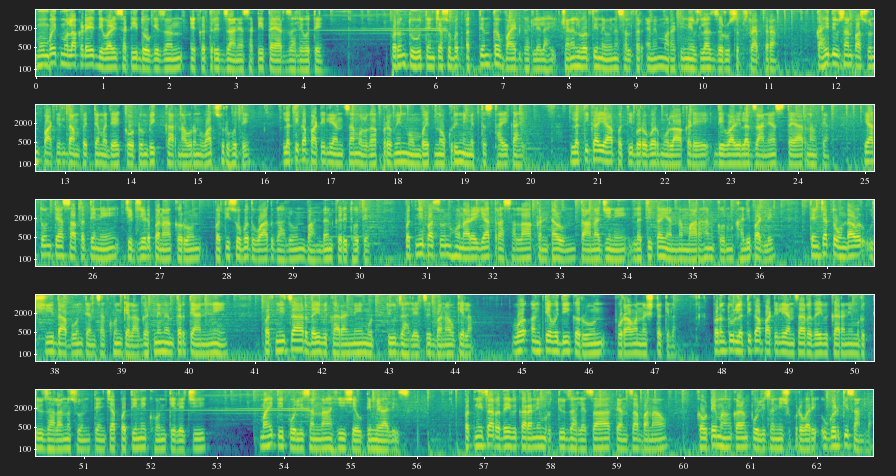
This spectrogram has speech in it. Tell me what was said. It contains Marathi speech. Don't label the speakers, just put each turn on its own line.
मुंबईत मुलाकडे दिवाळीसाठी दोघेजण एकत्रित जाण्यासाठी तयार झाले होते. परंतु त्यांच्यासोबत अत्यंत वाईट घडलेलं आहे. चॅनलवरती नवीन असाल तर एम एम मराठी न्यूजला जरूर सबस्क्राईब करा. काही दिवसांपासून पाटील दाम्पत्यामध्ये कौटुंबिक कारणावरून वाद सुरू होते. लतिका पाटील यांचा मुलगा प्रवीण मुंबईत नोकरीनिमित्त स्थायिक आहे. लतिका या पतीबरोबर मुलाकडे दिवाळीला जाण्यास तयार नव्हत्या. यातून त्या सातत्याने चिडचिडपणा करून पतीसोबत वाद घालून भांडण करीत होते. पत्नीपासून होणाऱ्या या त्रासाला कंटाळून तानाजीने लतिका यांना मारहाण करून खाली पाडले. त्यांच्या तोंडावर उशी दाबून त्यांचा खून केला. घटनेनंतर त्यांनी पत्नीचा हृदयविकाराने मृत्यू झाल्याचे बनाव केला व अंत्यवधी करून पुरावा नष्ट केला. परंतु लतिका पाटील यांचा हृदयविकाराने मृत्यू झाला नसून त्यांच्या पतीने खून केल्याची माहिती पोलिसांना ही शेवटी मिळालीच. पत्नीचा हृदयविकाराने मृत्यू झाल्याचा त्यांचा बनाव कवटे महांकाळ पोलिसांनी शुक्रवारी उघडकीस आणला.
